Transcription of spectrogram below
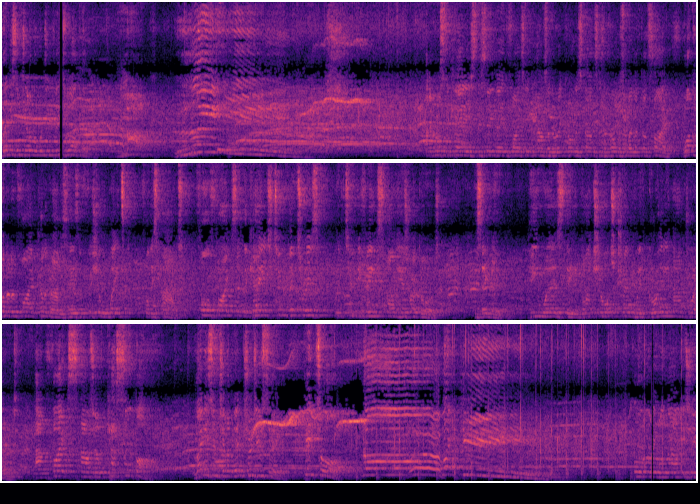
Ladies and gentlemen, would you please welcome Mark Lee? And across the cage this evening, fighting out of the red corner stance is opponents on my left-hand side. 105 kilograms, his official weight for this bout. Four fights in the cage, two victories with two defeats on his record this evening. He wears the black shorts trimmed with grey and red and fights out of Castlebar. Ladies and gentlemen, introducing Peter Nowacki! Will now issue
